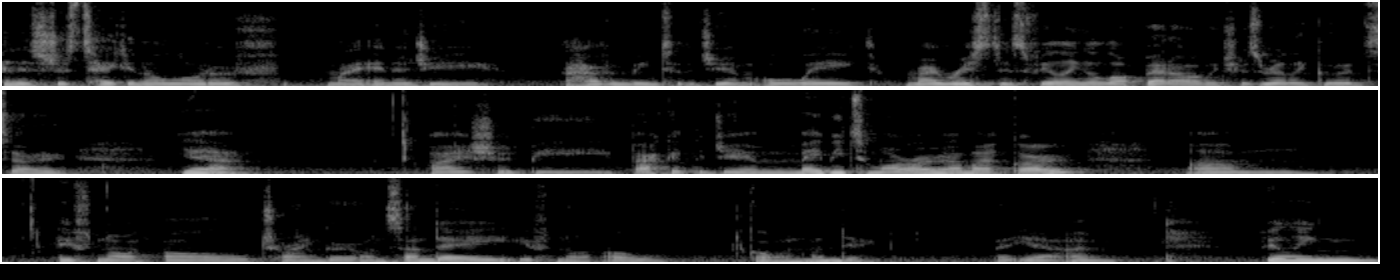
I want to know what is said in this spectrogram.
and it's just taken a lot of my energy. I haven't been to the gym all week. My wrist is feeling a lot better, which is really good. So, yeah, I should be back at the gym. Maybe tomorrow I might go. Um, if not, I'll try and go on Sunday. If not, I'll go on Monday. But yeah, I'm feeling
